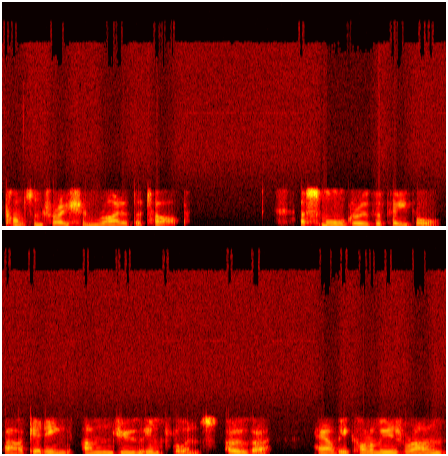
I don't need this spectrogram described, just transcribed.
concentration right at the top, a small group of people are getting undue influence over how the economy is run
